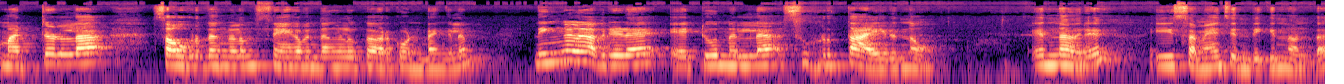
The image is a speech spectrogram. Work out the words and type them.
മറ്റുള്ള സൗഹൃദങ്ങളും സ്നേഹബന്ധങ്ങളും ഒക്കെ അവർക്ക് ഉണ്ടെങ്കിലും നിങ്ങൾ അവരുടെ ഏറ്റവും നല്ല സുഹൃത്തായിരുന്നോ എന്നവർ ഈ സമയം ചിന്തിക്കുന്നുണ്ട്.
